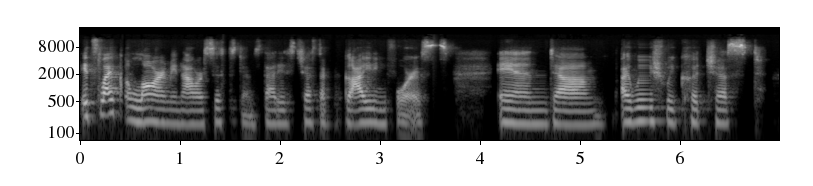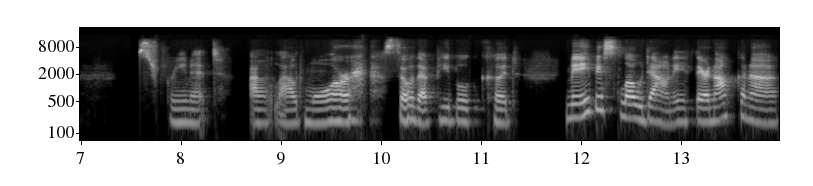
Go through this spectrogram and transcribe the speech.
it's like alarm in our systems that is just a guiding force and um, I wish we could just scream it out loud more so that people could maybe slow down. If they're not going to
